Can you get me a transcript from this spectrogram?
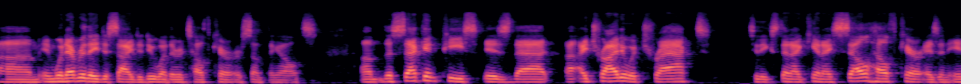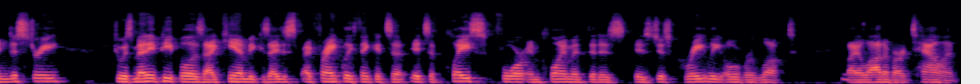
um, in whatever they decide to do, whether it's healthcare or something else. Um, the second piece is that I try to attract, to the extent I can, I sell healthcare as an industry to as many people as I can because I just I frankly think it's a it's a place for employment that is is just greatly overlooked by a lot of our talent.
